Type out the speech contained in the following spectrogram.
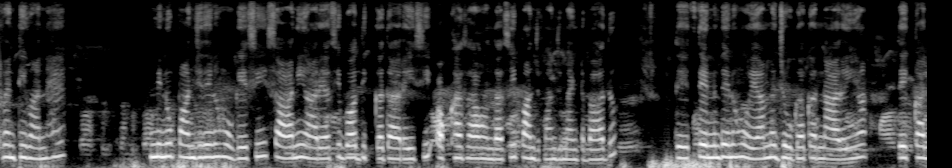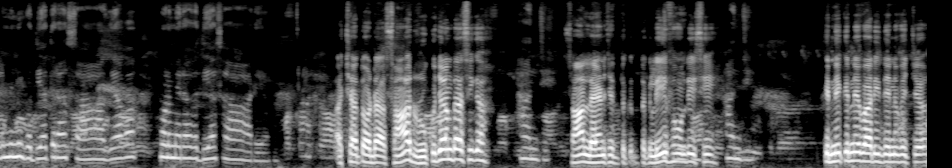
21 ਹੈ। ਮੈਨੂੰ 5 ਦਿਨ ਹੋ ਗਏ ਸੀ ਸਾਹ ਨਹੀਂ ਆ ਰਿਹਾ ਸੀ ਬਹੁਤ ਦਿੱਕਤ ਆ ਰਹੀ ਸੀ ਔਖਾ ਸਾਹ ਆਉਂਦਾ ਸੀ 5-5 ਮਿੰਟ ਬਾਅਦ। ਤੇ 3 ਦਿਨ ਹੋਇਆ ਮੈਂ ਯੋਗਾ ਕਰਨ ਆ ਰਹੀ ਹਾਂ ਤੇ ਕੱਲ ਮੈਨੂੰ ਵਧੀਆ ਤਰ੍ਹਾਂ ਸਾਹ ਆ ਗਿਆ ਵਾ ਹੁਣ ਮੇਰਾ ਵਧੀਆ ਸਾਹ ਆ ਰਿਹਾ ਵਾ। ਅੱਛਾ ਤੁਹਾਡਾ ਸਾਹ ਰੁਕ ਜਾਂਦਾ ਸੀਗਾ? ਹਾਂਜੀ। ਸਾਹ ਲੈਣ 'ਚ ਤਕ- ਤਕਲੀਫ ਆਉਂਦੀ ਸੀ? ਹਾਂਜੀ। ਕਿੰਨੇ ਕਿੰਨੇ ਵਾਰੀ ਦਿਨ ਵਿੱਚ?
